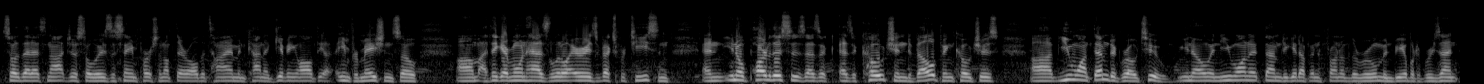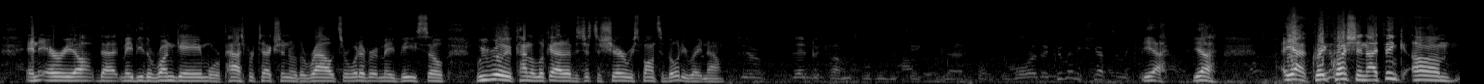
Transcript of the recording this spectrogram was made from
so that it's not just always the same person up there all the time and kind of giving all the information. So um, I think everyone has little areas of expertise, and and you know part of this is as a as a coach and developing coaches, uh, you want them to grow too, you know, and you wanted them to get up in front of the room and be able to present an area that maybe the run game or pass protection or the routes or whatever it may be. So we really kind of look at it as just a shared responsibility right now. There then becomes what we would take from that quote. Well, are there too many chefs in the kitchen? Yeah, yeah. Yeah, great question. I think um,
